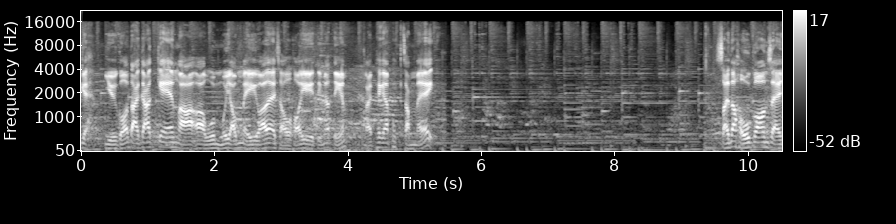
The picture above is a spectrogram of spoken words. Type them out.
嘅。如果大家驚話啊會唔會有味嘅話呢，就可以點一點嚟辟一辟陣味。洗得好乾淨，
